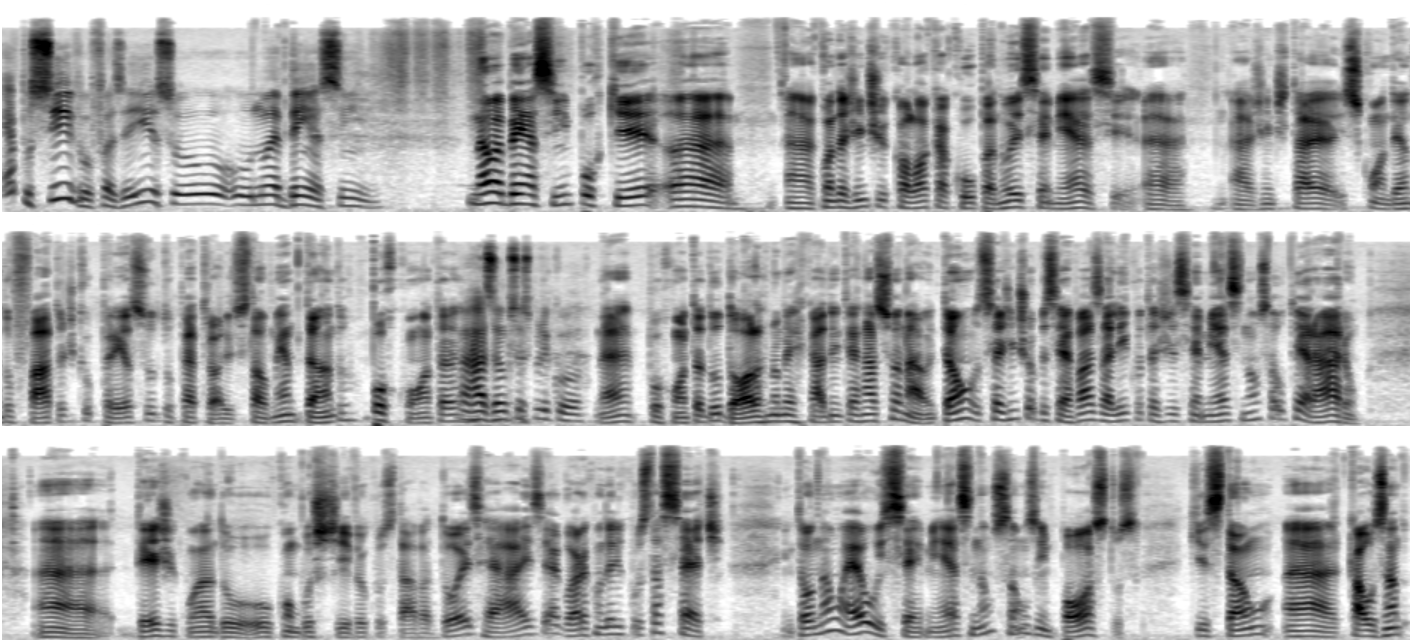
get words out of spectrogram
É possível fazer isso ou, ou não é bem assim? Não é bem assim porque uh, uh, quando a gente coloca a culpa no ICMS, uh, é, a gente está escondendo o fato de que o preço do petróleo está aumentando por conta... A razão que você explicou. Né, por conta do dólar no mercado internacional. Então, se a gente observar, as alíquotas de ICMS não se alteraram desde quando o combustível custava R$ reais e agora quando ele custa R$ Então, não é o ICMS, não são os impostos que estão causando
